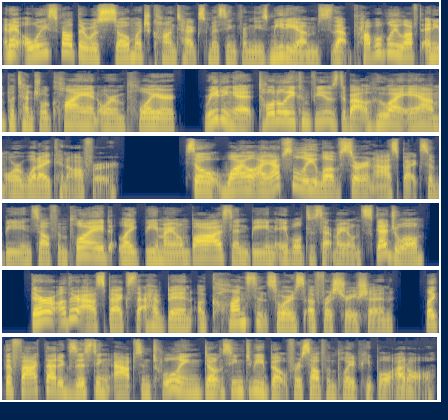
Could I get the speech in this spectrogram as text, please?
and I always felt there was so much context missing from these mediums that probably left any potential client or employer reading it totally confused about who I am or what I can offer. So while I absolutely love certain aspects of being self employed, like being my own boss and being able to set my own schedule, there are other aspects that have been a constant source of frustration, like the fact that existing apps and tooling don't seem to be built for self employed people at all.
